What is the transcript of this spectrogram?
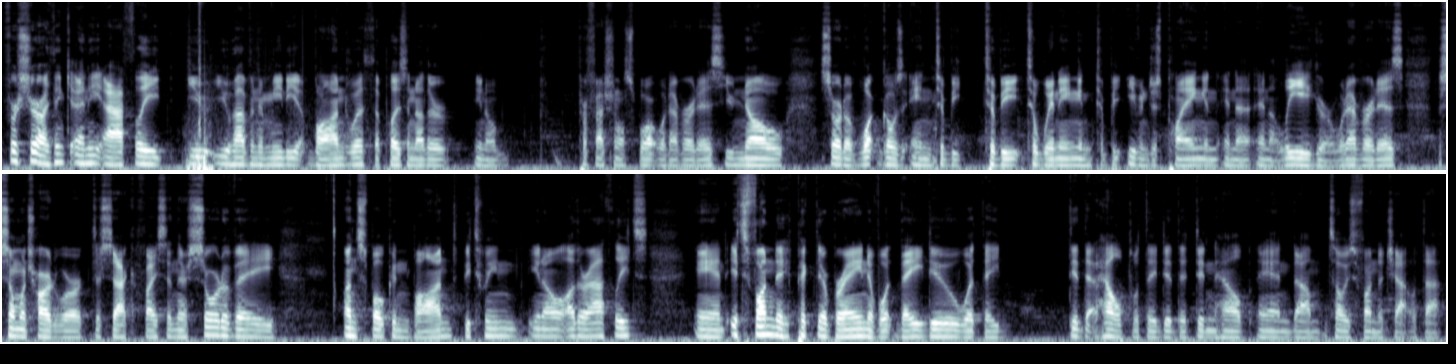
For sure. I think any athlete you, you have an immediate bond with that plays another, you know, professional sport, whatever it is, you know sort of what goes into be to be to winning and to be even just playing in, in a in a league or whatever it is. There's so much hard work, there's sacrifice, and there's sort of a unspoken bond between you know other athletes, and it's fun to pick their brain of what they do, what they did that helped, what they did that didn't help, and um, it's always fun to chat with that.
